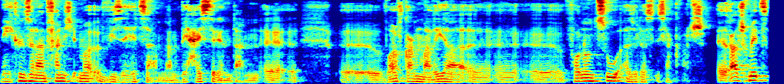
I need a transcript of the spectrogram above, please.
nee, Künstlernamen fand ich immer irgendwie seltsam. Dann, wer heißt der denn dann? Äh, äh, Wolfgang Maria äh, äh, von und zu. Also, das ist ja Quatsch. Äh, Ralf Schmitz,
